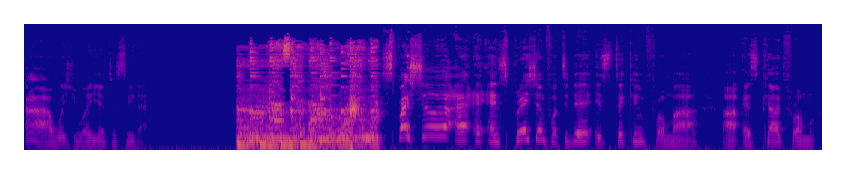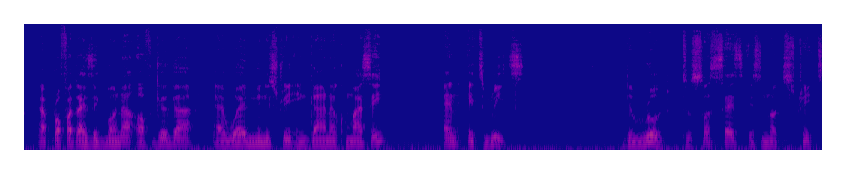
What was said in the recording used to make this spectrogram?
I wish you were here to see that. Special uh, inspiration for today is taken from uh, uh, a scout from uh, Prophet Isaac Bona of Gilga uh, Word Ministry in Ghana, Kumasi, and it reads The road to success is not straight.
